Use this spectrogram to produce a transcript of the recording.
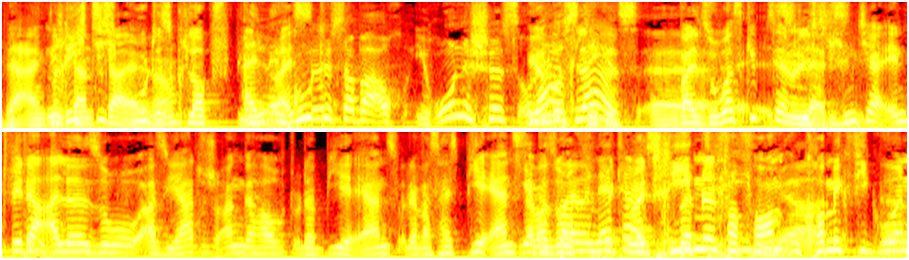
Wäre Ein eigentlich ganz richtig geil, gutes ne? Kloppspiel, ein, ein weißt du? gutes, aber auch ironisches und ja, lustiges. klar. äh, Weil sowas gibt's ja noch nicht. Die sind ja entweder alle so asiatisch angehaucht oder bierernst oder was heißt bierernst, Ja, aber aber so mit übertriebenen, übertrieben, verformten ja. Comicfiguren,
